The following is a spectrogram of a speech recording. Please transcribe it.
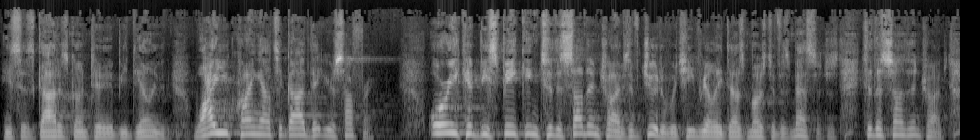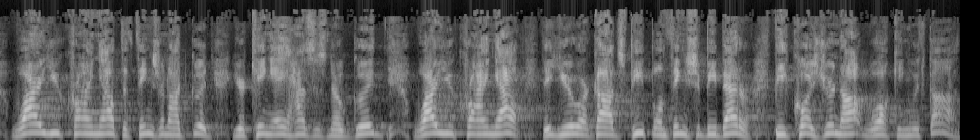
He says, God is going to be dealing with you. Why are you crying out to God that you're suffering? Or he could be speaking to the southern tribes of Judah, which he really does most of his messages, to the southern tribes. Why are you crying out that things are not good? Your king Ahaz is no good. Why are you crying out that you are God's people and things should be better? Because you're not walking with God.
